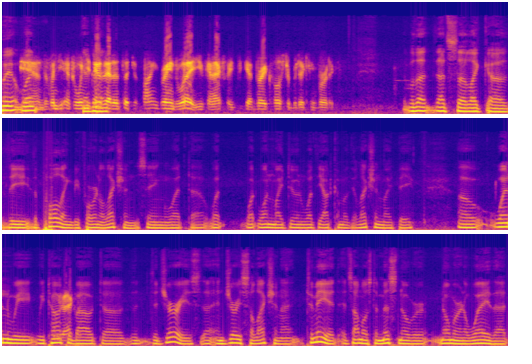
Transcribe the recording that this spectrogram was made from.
When, when- and when you, if, when Yeah, you do ahead. that in such a fine-grained way, you can actually get very close to predicting verdict. Well, that that's uh, like uh, the the polling before an election, seeing what uh, what what one might do and what the outcome of the election might be. Uh, when we we talk Exactly. about uh, the the juries uh, and jury selection, uh, to me it, it's almost a misnomer nomer in a way that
